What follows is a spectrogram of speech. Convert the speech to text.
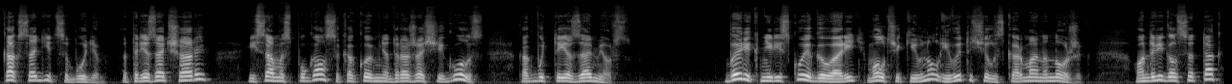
как садиться будем, отрезать шары? И сам испугался, какой у меня дрожащий голос, как будто я замерз. Берик, не рискуя говорить, молча кивнул и вытащил из кармана ножик. Он двигался так,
